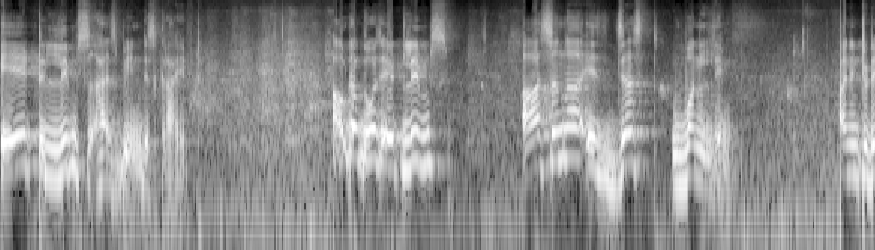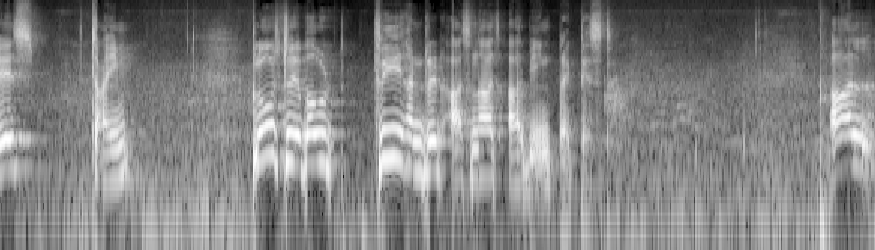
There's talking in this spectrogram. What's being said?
eight limbs has been described. Out of those eight limbs, asana is just one limb. And in today's time, close to about 300 asanas are being practiced. All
